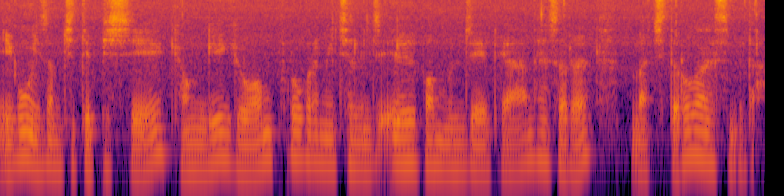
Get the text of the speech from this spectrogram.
2023 GTPC 경기 교원 프로그래밍 챌린지 1번 문제에 대한 해설을 마치도록 하겠습니다.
